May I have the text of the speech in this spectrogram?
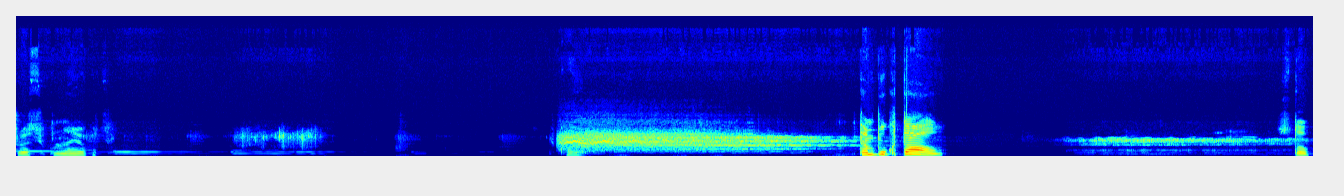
Часть окна якось. Чекай. Там портал. Стоп.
